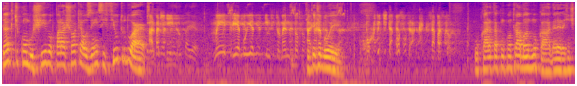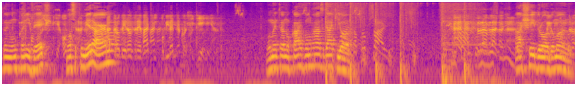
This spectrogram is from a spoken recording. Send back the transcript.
tanque de combustível, para-choque ausentes e filtro do ar. Fica de boa aí. O cara tá com contrabando no carro, galera. A gente ganhou um canivete, nossa primeira arma. Vamos entrar no carro e vamos rasgar aqui, ó. Achei droga, mano.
